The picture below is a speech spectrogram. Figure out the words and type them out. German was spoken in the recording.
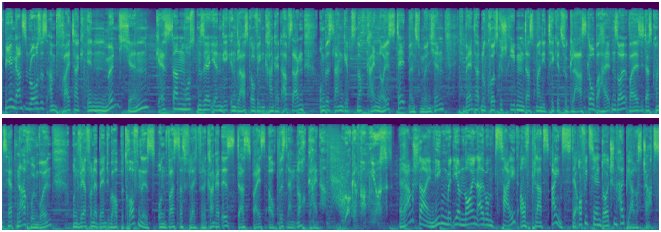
Spielen Guns N' Roses am Freitag in München. Gestern mussten sie ja ihren Gig in Glasgow wegen Krankheit absagen und bislang gibt's noch kein neues Statement zu München. Die Band hat nur kurz geschrieben, dass man die Tickets für Glasgow behalten soll, weil sie das Konzert nachholen wollen. Und wer von der Band überhaupt betroffen ist und was das vielleicht für eine Krankheit ist, das weiß auch bislang noch keiner. Rock and Pop News. Rammstein liegen mit ihrem neuen Album Zeit auf Platz 1 der offiziellen deutschen Halbjahrescharts.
